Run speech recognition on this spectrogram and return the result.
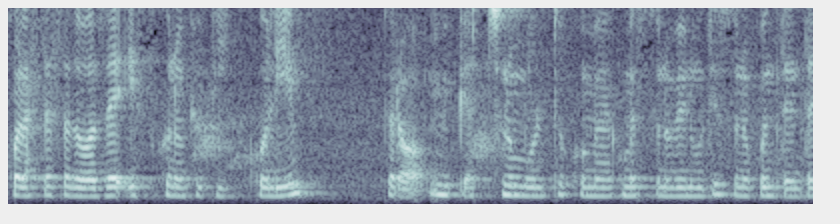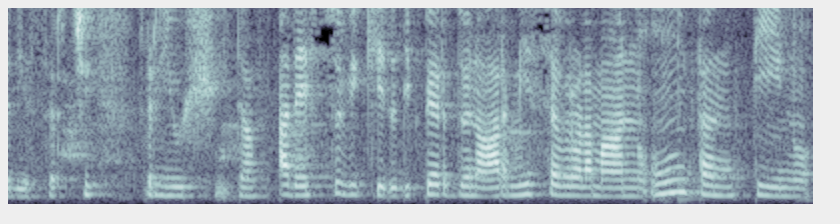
con la stessa dose escono più piccoli però mi piacciono molto come, come sono venuti e sono contenta di esserci riuscita. Adesso vi chiedo di perdonarmi se avrò la mano un tantino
